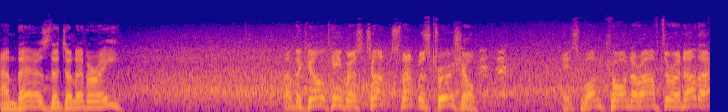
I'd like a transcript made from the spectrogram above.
And there's the delivery. And the goalkeeper's touch, that was crucial. It's one corner after another.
